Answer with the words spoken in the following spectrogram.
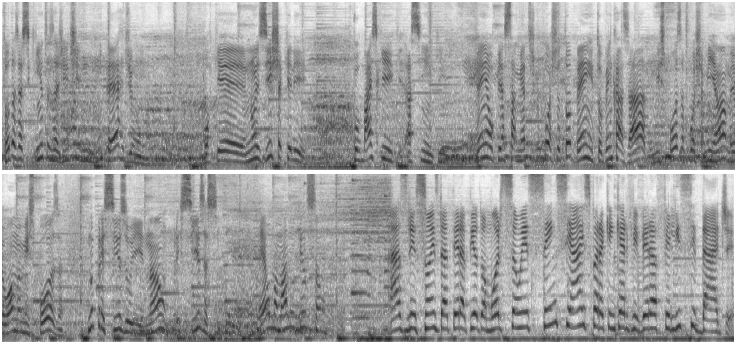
Todas as quintas a gente não perde uma, porque não existe aquele por mais que, assim, que venha o pensamento de que, poxa, eu tô bem, tô bem casado, minha esposa, poxa, me ama, eu amo a minha esposa, não preciso ir. Não, precisa sim. É uma manutenção. As lições da terapia do amor são essenciais para quem quer viver a felicidade.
